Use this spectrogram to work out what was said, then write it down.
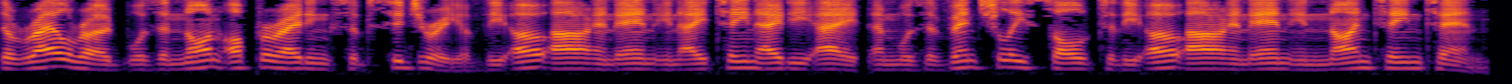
The railroad was a non-operating subsidiary of the ORNN in 1888 and was eventually sold to the ORNN in 1910.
